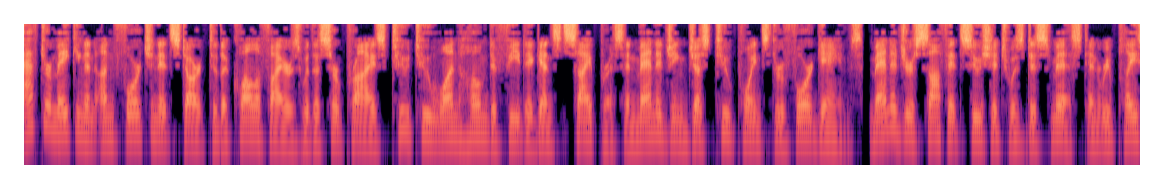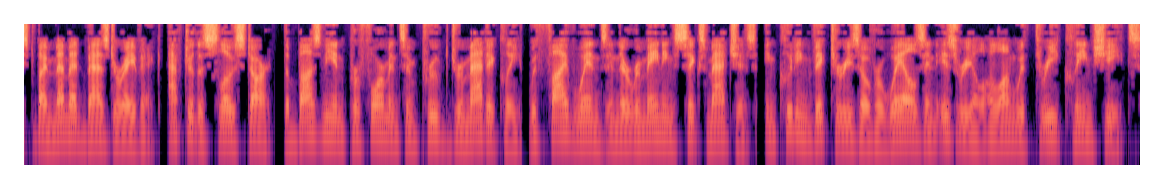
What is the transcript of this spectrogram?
After making an unfortunate start to the qualifiers with a surprise 2–1 home defeat against Cyprus and managing just two points through four games, manager Safet Sušić was dismissed and replaced by Mehmed Bazdarevic. After the slow start, the Bosnian performance improved dramatically, with five wins in their remaining six matches, including victories over Wales and Israel along with three clean sheets.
